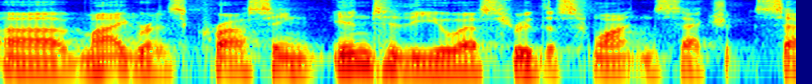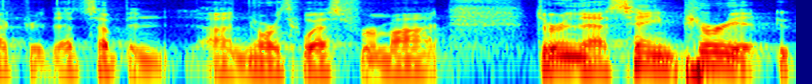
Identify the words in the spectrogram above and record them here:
uh, migrants crossing into the U.S. through the Swanton section, sector. That's up in uh, northwest Vermont. During that same period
